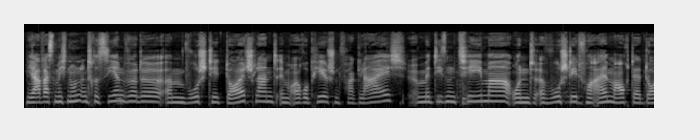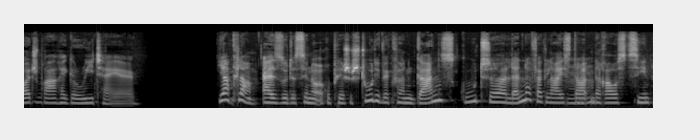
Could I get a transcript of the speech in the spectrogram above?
Ja, was mich nun interessieren würde, ähm, wo steht Deutschland im europäischen Vergleich äh, mit diesem Thema und äh, wo steht vor allem auch der deutschsprachige Retail? Ja, klar. Also das ist eine europäische Studie. Wir können ganz gute Ländervergleichsdaten mhm. daraus ziehen.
